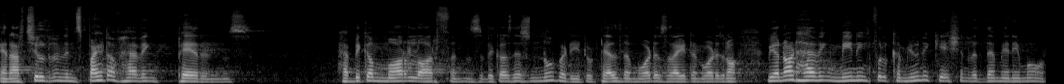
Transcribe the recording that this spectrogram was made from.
And our children, in spite of having parents, have become moral orphans because there's nobody to tell them what is right and what is wrong. We are not having meaningful communication with them anymore.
